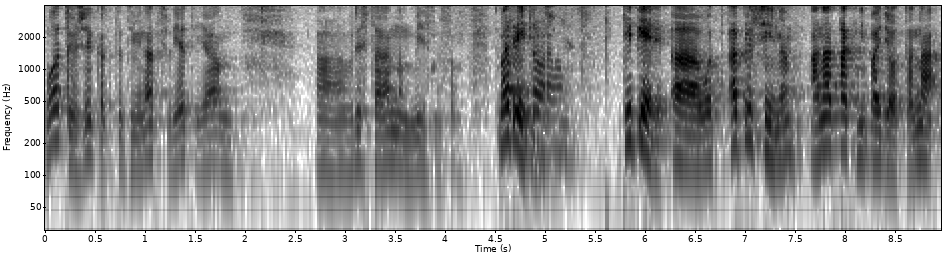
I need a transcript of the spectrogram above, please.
Вот уже как-то 12 лет я а, в ресторанном бизнесе. Смотрите, Здорово. теперь а, вот апельсина, она так не пойдет. Она,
